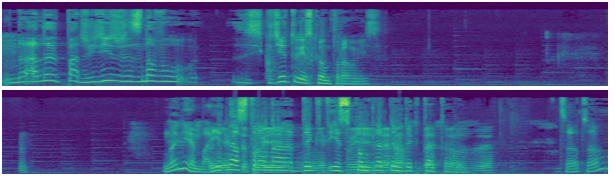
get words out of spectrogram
No ale patrz, widzisz, że znowu, gdzie tu jest kompromis? No nie ma, jedna strona nie chcę jest kompletnym dyktatorem. Co, co?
